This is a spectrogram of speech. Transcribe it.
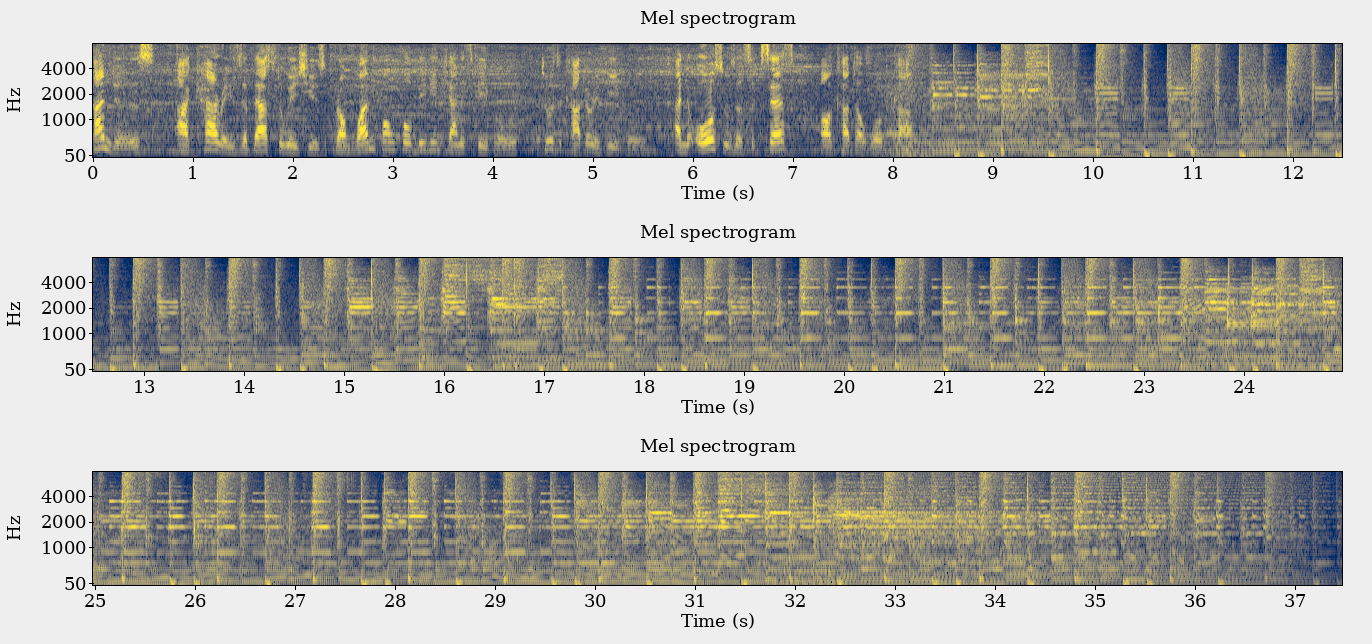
others are carrying the best wishes from 1.4 billion Chinese people to the Qatari people and also the success of Qatar World Cup.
